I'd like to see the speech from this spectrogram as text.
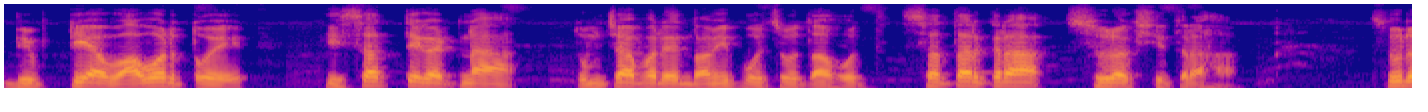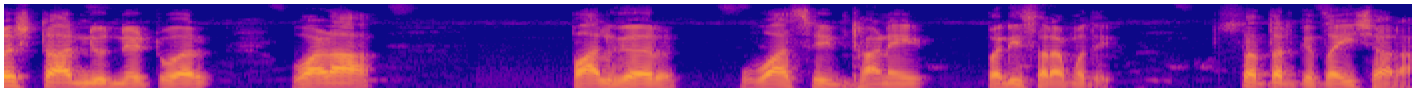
बिबट्या वावरतोय ही सत्य घटना तुमच्यापर्यंत आम्ही पोहोचवत आहोत. सतर्क राहा सुरक्षित राहा. Suraj star news network Wada Palghar Washim Thane परिसरामध्ये. सतर्कचा इशारा.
